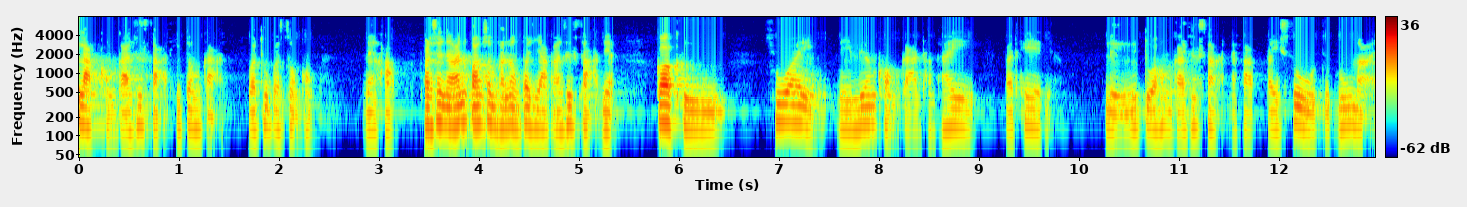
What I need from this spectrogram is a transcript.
หลักของการศึกษาที่ต้องการวัตถุประสงค์ของมันนะครับ เพราะฉะนั้นความสำคัญของปรัชญาการศึกษาเนี่ยก็คือ ช่วยในเรื่องของการทำให้ประเทศเนี่ยหรือตัวของการศึกษานะครับ ไปสู่จุดมุ่งหมาย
